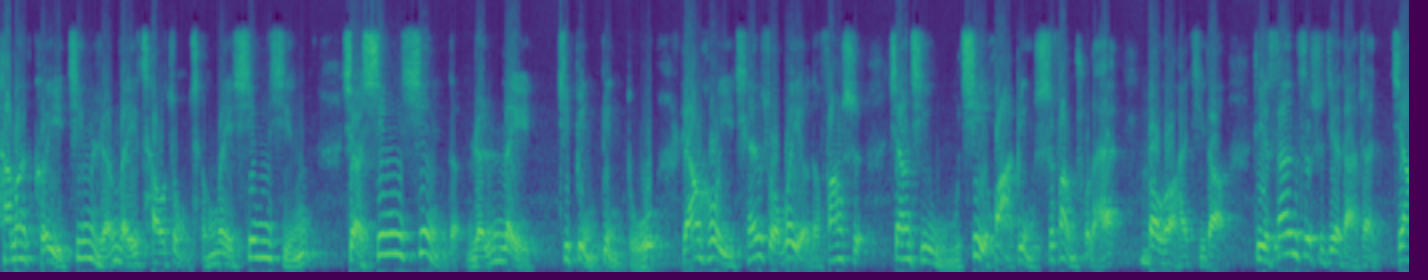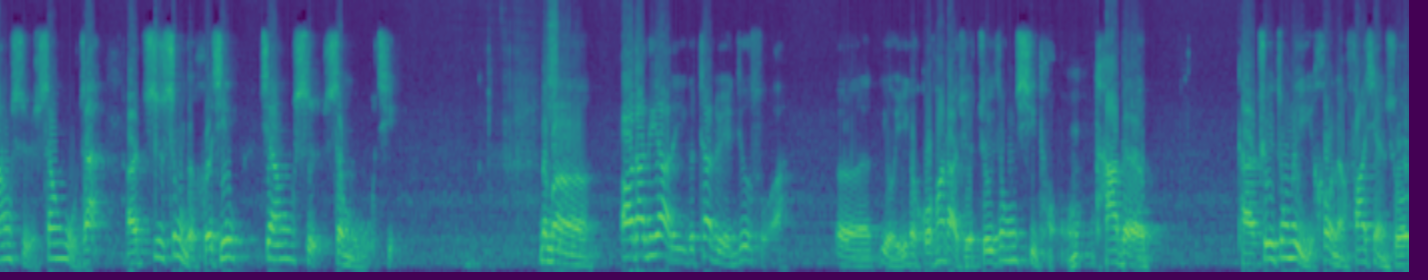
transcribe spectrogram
他们可以经人为操纵，成为新型、叫新性的人类疾病病毒，然后以前所未有的方式将其武器化并释放出来。报告还提到，第三次世界大战将是生物战，而制胜的核心将是生物武器。那么，澳大利亚的一个战略研究所啊，呃，有一个国防大学追踪系统，它的。他追踪了以后呢，发现说，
